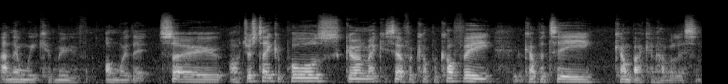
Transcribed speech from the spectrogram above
and then we can move on with it. So I'll just take a pause, go and make yourself a cup of coffee, a cup of tea, come back and have a listen.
